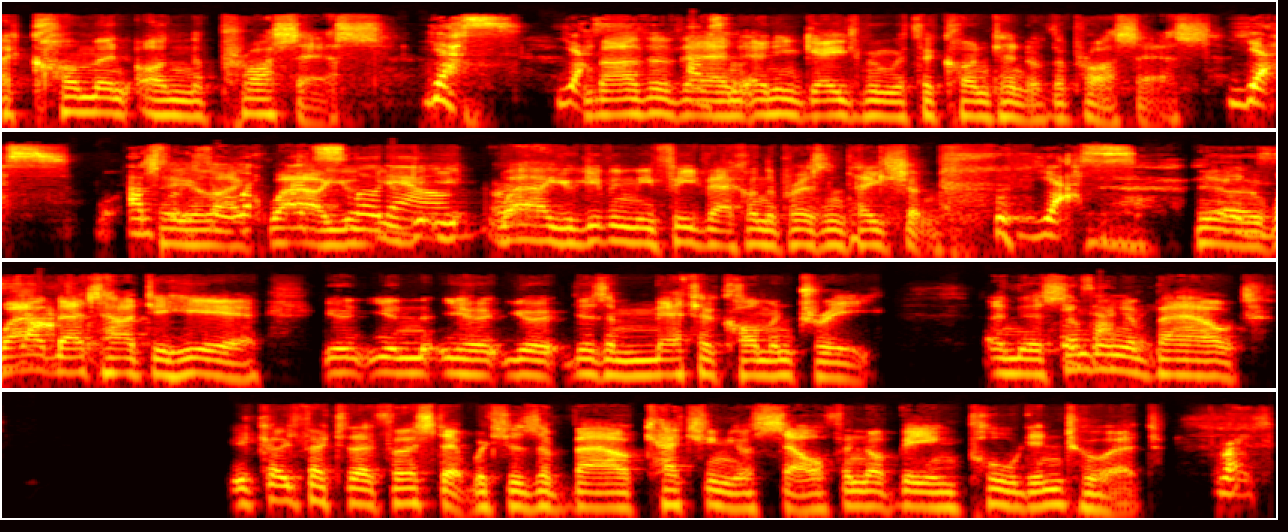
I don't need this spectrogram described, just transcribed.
a comment on the process. Yes. Yes. Rather than absolutely. an engagement with the content of the process. Yes. Absolutely. So you're like, let- wow, let's you, slow you, or- wow, you're giving me feedback on the presentation. Yes. you know, wow, that's hard to hear. You, you, you, you, there's a meta commentary, and there's something Exactly. about. It goes back to that first step, which is about catching yourself and not being pulled into it. Right.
